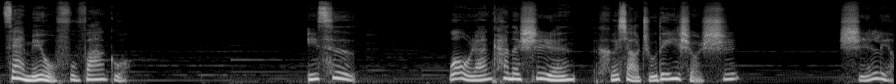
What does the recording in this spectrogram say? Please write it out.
再没有复发过。一次，我偶然看到诗人何小竹的一首诗《石榴》。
